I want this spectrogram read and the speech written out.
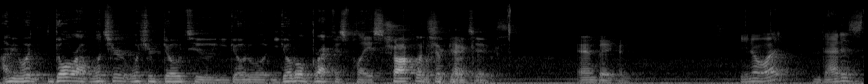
I mean, what go around? What's your what's your go to? You go to a, you go to a breakfast place. Chocolate what's your chip pancakes and bacon. You know what? That is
